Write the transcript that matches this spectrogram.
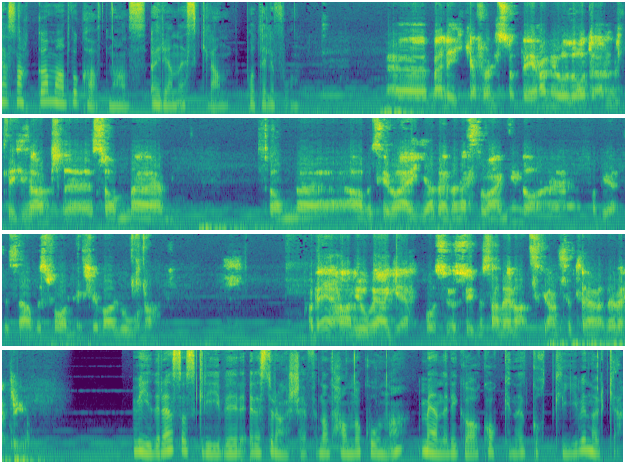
har snakka med advokaten hans, Ørjan Eskeland, på telefon. Eh, men like fullt så blir han jo da dømt, ikke sant, eh, som, eh, som arbeidsgiver og eier denne restauranten, da, fordi at disse arbeidsforholdene ikke var gode nok. Og det har han jo reagert på, så synes han er vanskelig å akseptere. Det vet jeg jo. Videre så skriver restaurantsjefen at han og kona mener de ga kokkene et godt liv i Norge,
